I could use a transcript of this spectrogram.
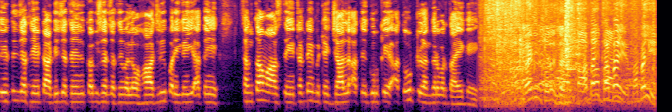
ਕੀਰਤਨ ਜਥੇ, ਢਾਡੀ ਜਥੇ ਕਵੀਸਰ ਜਥੇ ਵੱਲੋਂ ਹਾਜ਼ਰੀ ਭਰੀ ਗਈ ਅਤੇ ਸੰਗਤਾਂ ਵਾਸਤੇ ਠੰਡੇ ਮਿੱਠੇ ਜਲ ਅਤੇ ਗੁਰ ਕੇ ਅਤੁੱਟ ਲੰਗਰ ਵਰਤਾਏ ਗਏ। ਬਾਬਾ ਜੀ ਬਾਬਾ ਜੀ ਬਾਬਾ ਜੀ।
